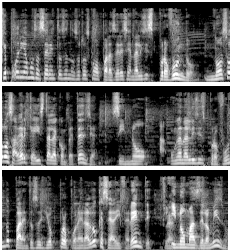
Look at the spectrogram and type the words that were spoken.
¿Qué, podríamos hacer entonces nosotros como para hacer ese análisis profundo? No solo saber que ahí está la competencia, sino un análisis profundo para entonces yo proponer algo que sea diferente Claro. y no más de lo mismo.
